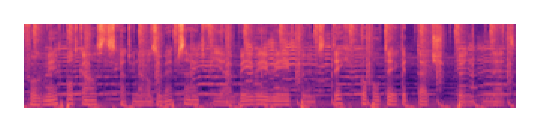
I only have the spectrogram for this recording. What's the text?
Voor meer podcasts gaat u naar onze website via www.techkoppeltekentouch.net.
